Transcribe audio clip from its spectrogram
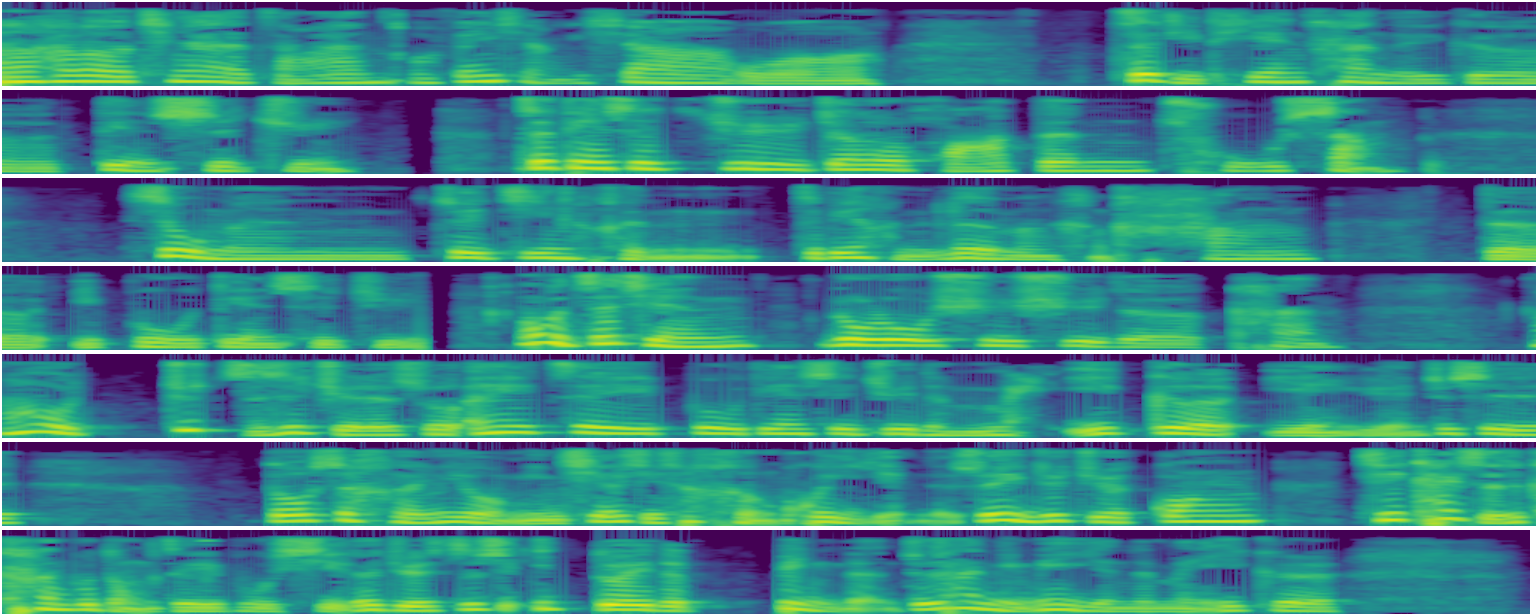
嗯哈喽，亲爱的早安，我分享一下我这几天看的一个电视剧。这电视剧叫做《华灯初上》，是我们最近很这边很热门、很夯的一部电视剧。然后我之前陆陆续续的看，然后就只是觉得说，哎，这一部电视剧的每一个演员就是都是很有名气，而且是很会演的，所以你就觉得光其实开始是看不懂这一部戏，都觉得这是一堆的病人，就是他里面演的每一个。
